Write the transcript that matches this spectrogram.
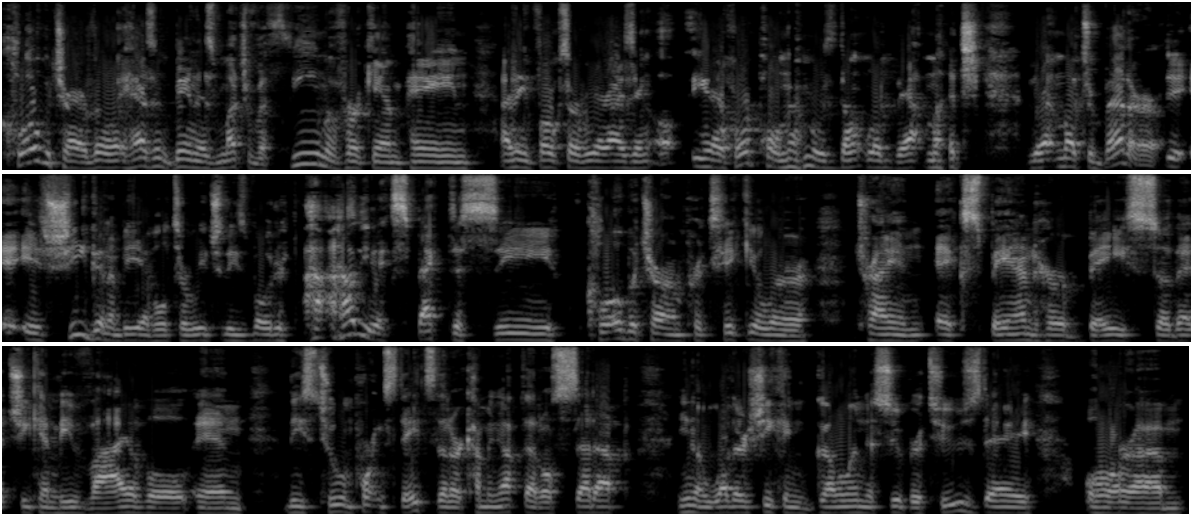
Klobuchar, though it hasn't been as much of a theme of her campaign, I think folks are realizing, oh, you know, her poll numbers don't look that much that much better. Is she going to be able to reach these voters? How, do you expect to see Klobuchar in particular try and expand her base so that she can be viable in these two important states that are coming up that'll set up, you know, whether she can go into Super Tuesday or um,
